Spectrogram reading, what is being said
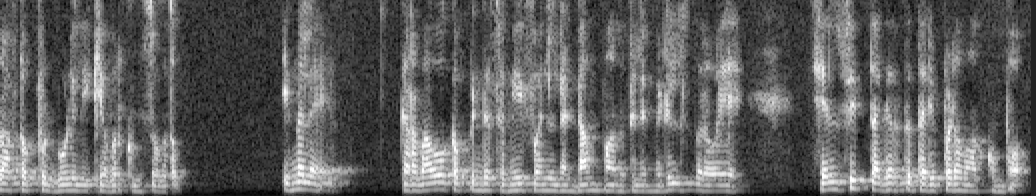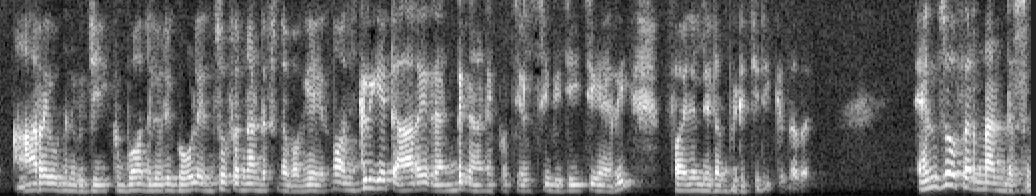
റാഫ് ടോക്ക് ഫുട്ബോളിലേക്ക് അവർക്കും സ്വാഗതം. ഇന്നലെ കറബാവോ കപ്പിന്റെ സെമി ഫൈനൽ രണ്ടാം പാദത്തിലെ മിഡിൽസ് ബ്രോയെ ചെൽസി തകർത്ത് തരിപ്പടമാക്കുമ്പോൾ ആറ് ഒന്നിന് വിജയിക്കുമ്പോൾ അതിലൊരു ഗോൾ എൻസോ ഫെർണാണ്ടസിന്റെ വകയായിരുന്നു. അഗ്രിഗേറ്റ് ആറ് രണ്ടിനാണ് ഇപ്പോൾ ചെൽസി വിജയിച്ച് കയറി ഫൈനലിൽ ഇടം പിടിച്ചിരിക്കുന്നത്. എൻസോ ഫെർണാണ്ടസ്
